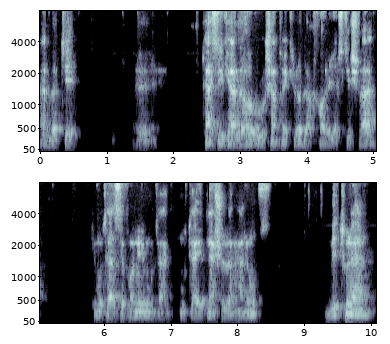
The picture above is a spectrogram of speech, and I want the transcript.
البته تحصیل کرده ها و روشنفکرها در خارج از کشور که متاسفانه متحد نشدن هنوز بتونن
